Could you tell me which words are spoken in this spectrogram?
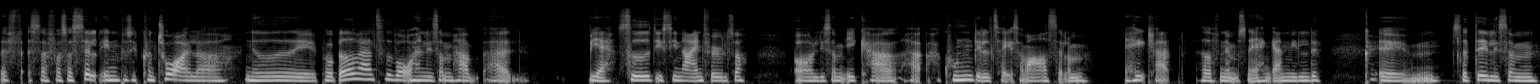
altså for sig selv inde på sit kontor eller nede øh, på badeværelset, hvor han ligesom har, har ja, siddet i sine egne følelser og ligesom ikke har, har, har kunnet deltage så meget, selvom jeg helt klart havde fornemmelsen af, at han gerne ville det. Okay. Øhm, så det er ligesom,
